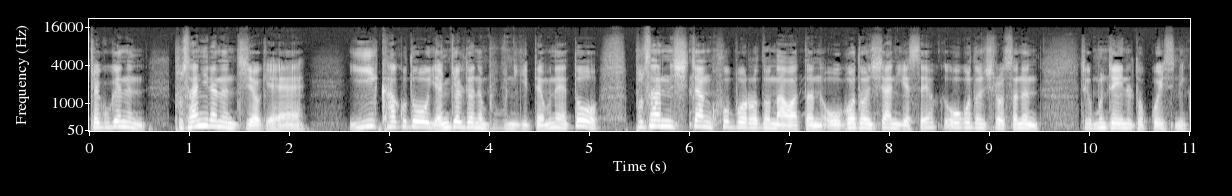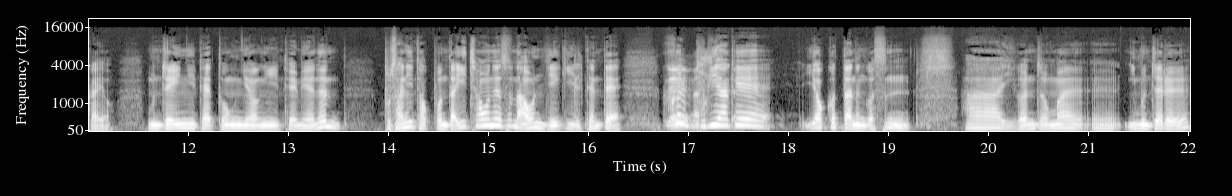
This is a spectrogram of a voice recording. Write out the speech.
결국에는 부산이라는 지역에 이익하고도 연결되는 부분이기 때문에 또 부산시장 후보로도 나왔던 오거돈 씨 아니겠어요? 그 오거돈 씨로서는 지금 문재인을 돕고 있으니까요. 문재인이 대통령이 되면은 부산이 덕본다 이 차원에서 나온 얘기일 텐데 그걸 네. 불이하게 엮었다는 것은 아 이건 정말 어, 이 문제를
